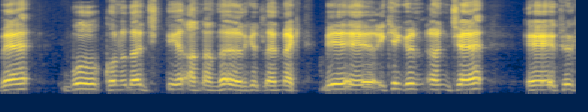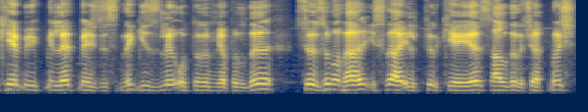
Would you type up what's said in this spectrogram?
ve bu konuda ciddi anlamda örgütlenmek. Bir e, iki gün önce e, Türkiye Büyük Millet Meclisi'nde gizli oturum yapıldı. Sözüm ona İsrail Türkiye'ye saldıracakmış.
